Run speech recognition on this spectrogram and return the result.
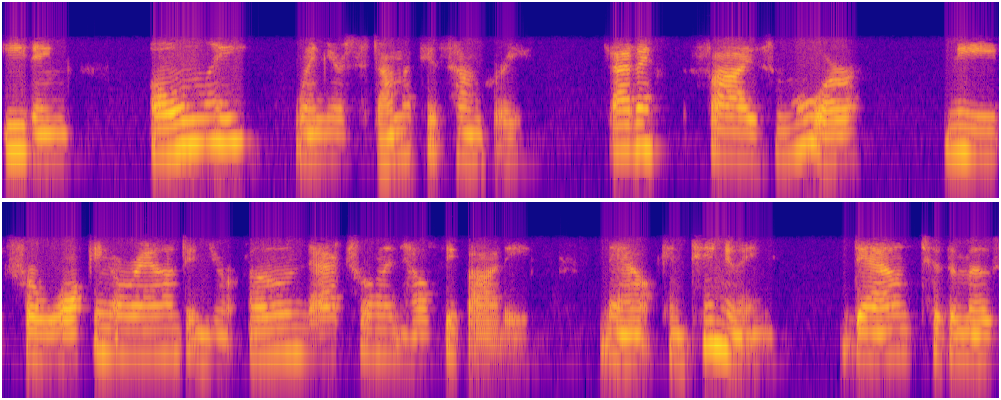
eating only when your stomach is hungry. Satisfies more need for walking around in your own natural and healthy body, now continuing down to the most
